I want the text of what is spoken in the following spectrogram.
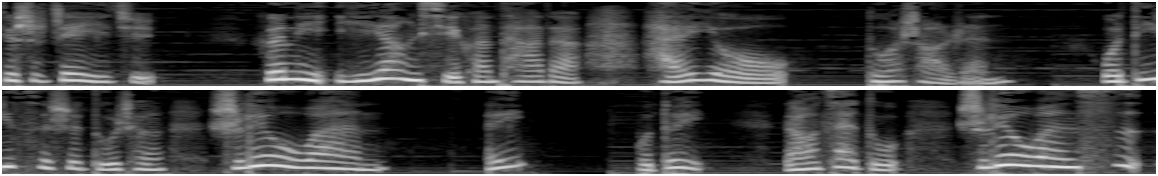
就是这一句。和你一样喜欢他的还有。多少人？我第一次是读成十六万，哎，不对，然后再读十六万四，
